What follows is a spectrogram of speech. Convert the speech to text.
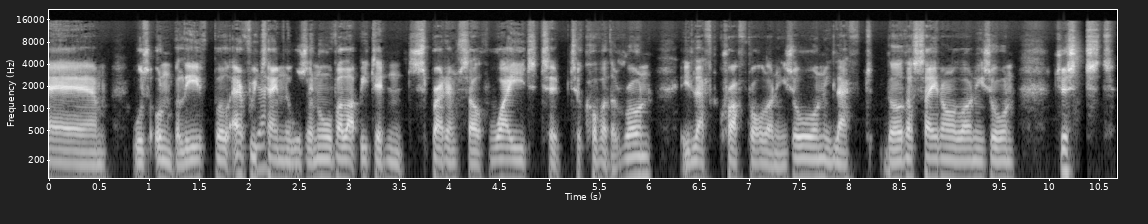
um, was unbelievable. Every Yeah. time there was an overlap, he didn't spread himself wide to, to cover the run. He left Krafth all on his own. He left the other side all on his own. Just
